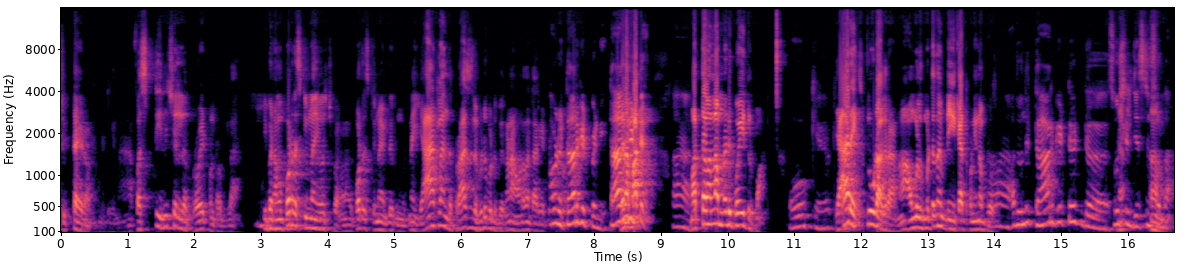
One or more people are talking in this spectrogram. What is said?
ஷிஃப்ட் ஆகிடும் அப்படின்னு கேட்டிங்கன்னா ஃபஸ்ட்டு இனிஷியலில் ப்ரொவைட் பண்ணுறோம்ல இப்போ நம்ம போடுற ஸ்கீம்லாம் யோசிச்சு பாருங்க. நம்ம போடுற ஸ்கீம்லாம் எப்படி இருக்குன்னா யாரெல்லாம் இந்த ப்ராசஸில் விடுபட்டு போயிருக்கானோ அவனை தான் டார்கெட் அவனை டார்கெட் பண்ணி மற்றவன்லாம் முன்னாடி போயிட்டு இருப்பான். ஓகே யார் எக்ஸ்க்ளூட் ஆகுறானோ அவங்களுக்கு மட்டும் தான் நீங்கள் கேட் பண்ணினா போதும். அது வந்து டார்கெட்டட் சோஷியல் ஜஸ்டிஸ். சொல்லலாம்.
